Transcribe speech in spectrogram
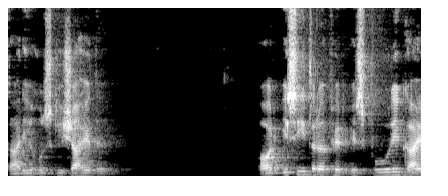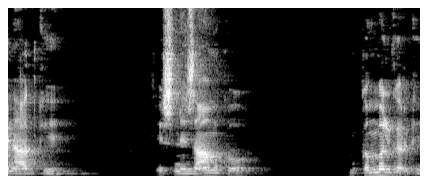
تاریخ اس کی شاہد ہے۔ اور اسی طرح پھر اس پوری کائنات کے اس نظام کو مکمل کر کے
